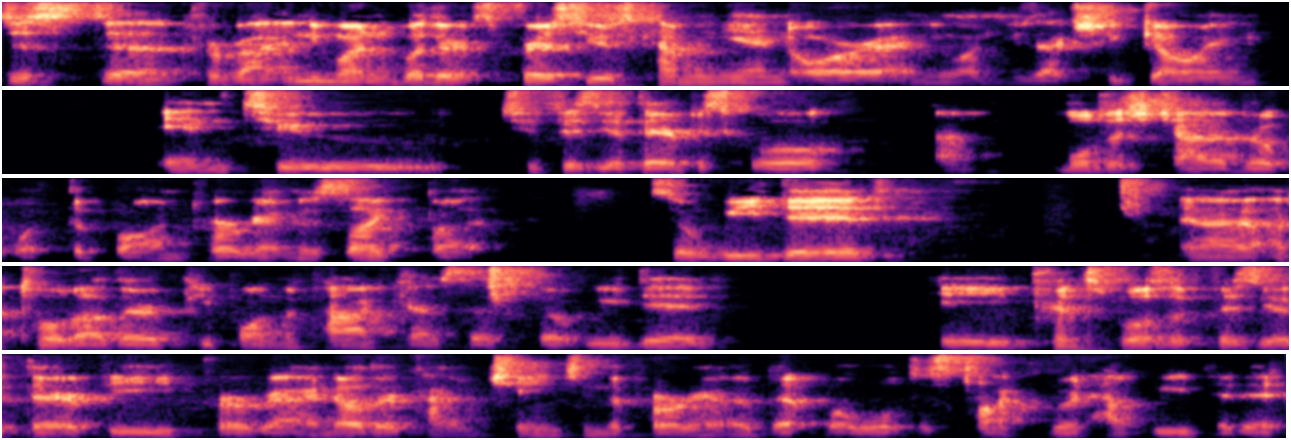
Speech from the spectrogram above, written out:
just uh, provide anyone, whether it's first years coming in or anyone who's actually going into to physiotherapy school, um, we'll just chat about what the bond program is like. But so we did, and I, I've told other people on the podcast this, but we did a principles of physiotherapy program. I know they're kind of changing the program a bit, but we'll just talk about how we did it.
